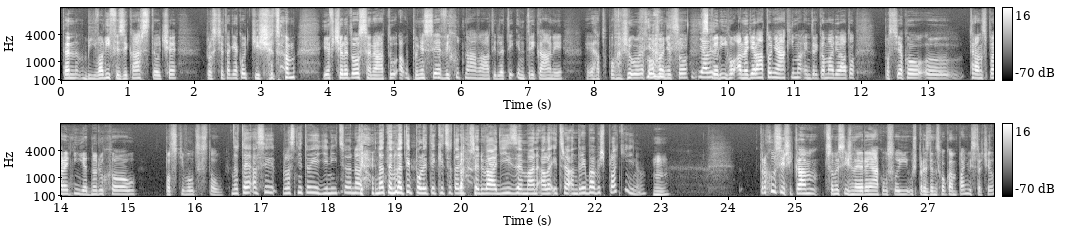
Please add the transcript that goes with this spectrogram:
ten bývalý fyzikář Stelče, prostě tak jako tiše tam je v čele toho senátu a úplně si je vychutnává tyhle ty intrikány. Já to považuji jako za něco já... skvělého a nedělá to nějakýma intrikama, dělá to prostě jako uh, transparentní, jednoduchou, poctivou cestou. No to je asi vlastně to jediné, co na, na tenhle ty politiky, co tady předvádí Zeman, ale i třeba Andrej Babiš platí. No. Hmm. Trochu si říkám, co myslíš, nejede nějakou svoji už prezidentskou kampaň, vystrčil?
